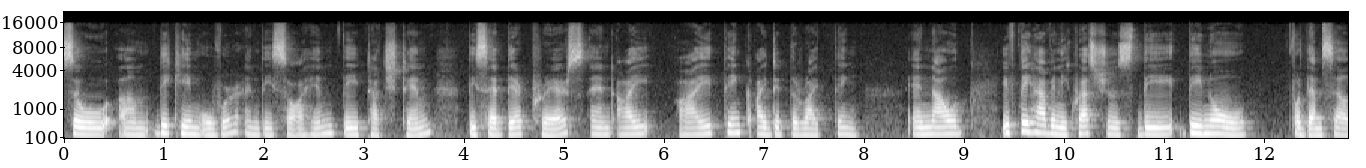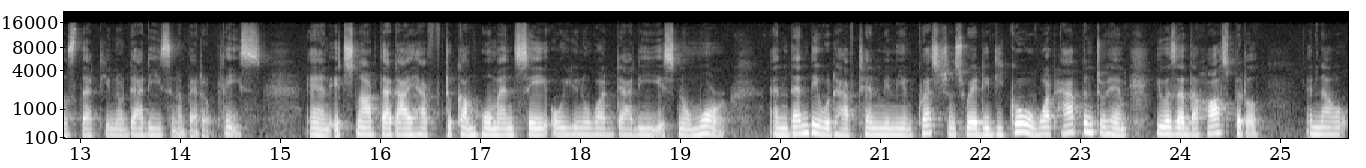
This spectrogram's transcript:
So um, they came over and they saw him, they touched him, they said their prayers, and I, I think I did the right thing. And now, if they have any questions, they, they know for themselves that, you know, daddy's in a better place. And it's not that I have to come home and say, oh, you know what, daddy is no more. And then they would have 10 million questions. Where did he go? What happened to him? He was at the hospital. And now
